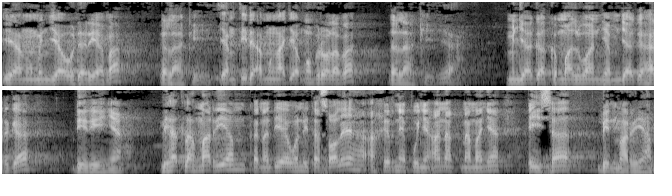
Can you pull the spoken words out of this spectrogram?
yang menjauh dari apa? lelaki, yang tidak mengajak ngobrol apa? lelaki ya. Menjaga kemaluannya, menjaga harga dirinya. Lihatlah Maryam karena dia wanita soleh akhirnya punya anak namanya Isa bin Maryam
